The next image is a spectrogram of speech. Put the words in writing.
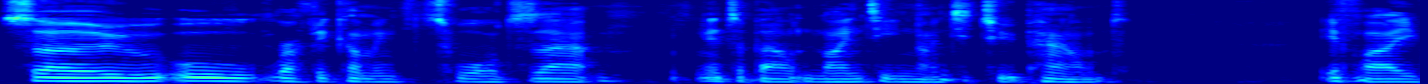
So, all roughly coming towards that it's about 1992 pound. If i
